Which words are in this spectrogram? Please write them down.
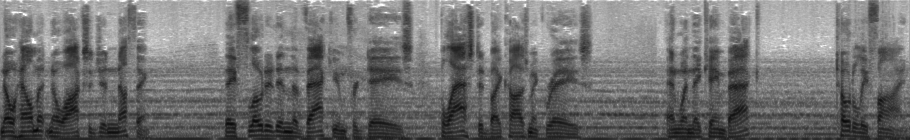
No helmet, no oxygen, nothing. They floated in the vacuum for days, blasted by cosmic rays. And when they came back, totally fine.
